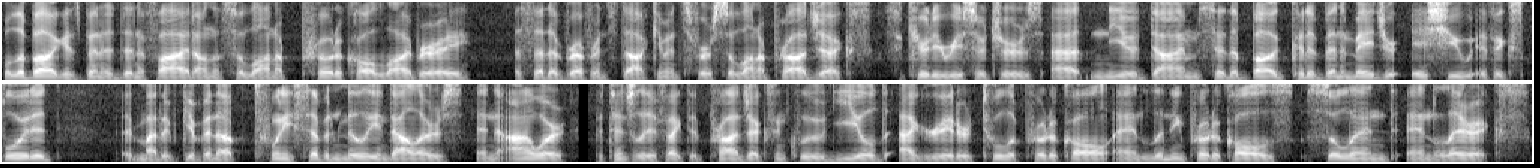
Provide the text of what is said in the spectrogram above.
Well, a bug has been identified on the Solana Protocol Library, a set of reference documents for Solana projects. Security researchers at Neodyme say the bug could have been a major issue if exploited it might have given up $27 million an hour. Potentially affected projects include Yield Aggregator Tulip Protocol and lending protocols Solend and Larix.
